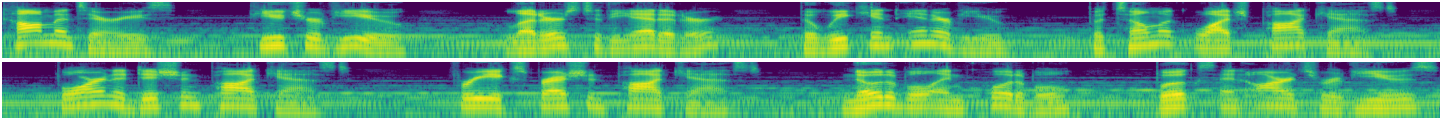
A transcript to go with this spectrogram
commentaries, future view, letters to the editor, the weekend interview, Potomac Watch podcast, foreign edition podcast, free expression podcast, notable and quotable, books and arts reviews,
